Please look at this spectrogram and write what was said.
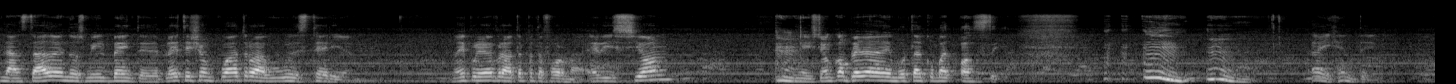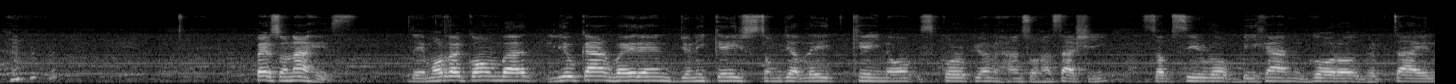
lanzado en 2020 de PlayStation 4 a Google Stadia. No disponible para otra plataforma. Edición, edición completa de Mortal Kombat 11. Ay, gente. Personajes de Mortal Kombat, Liu Kang, Raiden, Johnny Cage, Sonya Blade, Kano, Scorpion, Hanzo Hasashi, Sub-Zero, Bihan, Goro, Reptile,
